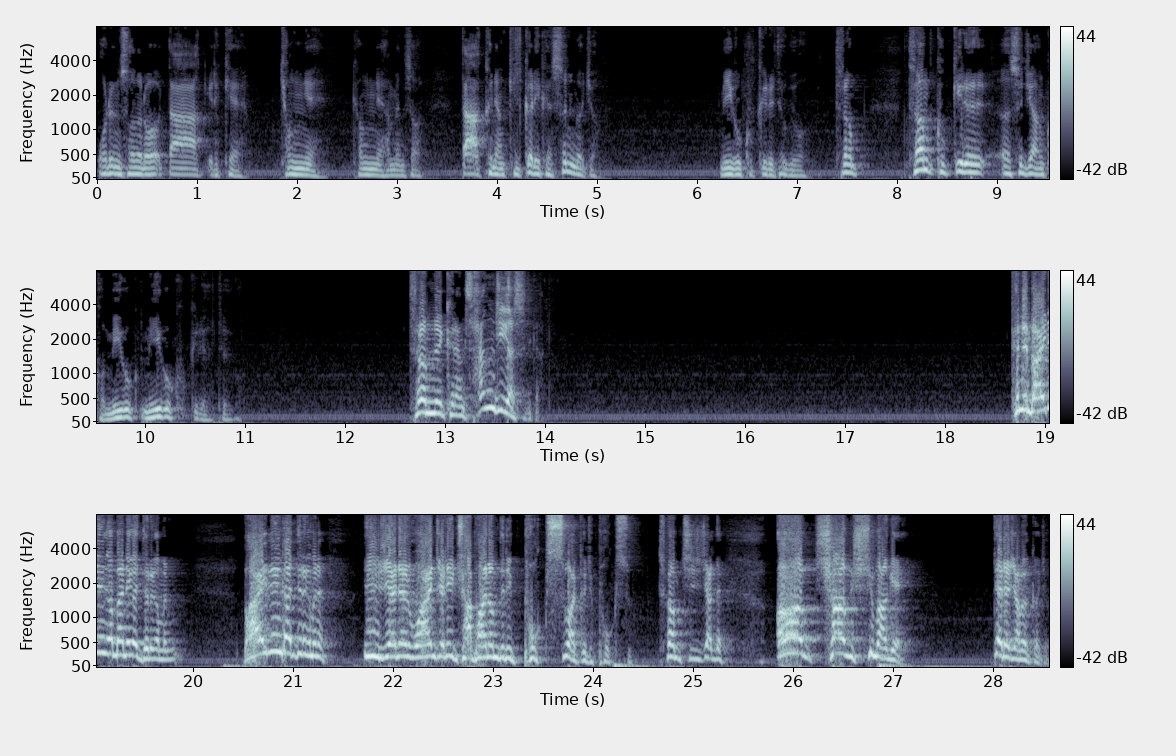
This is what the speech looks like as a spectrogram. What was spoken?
오른손으로 딱 이렇게 경례 경례하면서 딱 그냥 길거리에 그냥 쓰는 거죠. 미국 국기를 들고 트럼프 트럼프 국기를 어, 쓰지 않고 미국 미국 국기를 들고 트럼프는 그냥 상징이었으니까. 근데 바이든과 만약에 들어가면 바이든과 들어가면 이제는 완전히 좌파놈들이 복수할 거죠 복수. 트럼프 지지자들 엄청 심하게 때려잡을 거죠.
